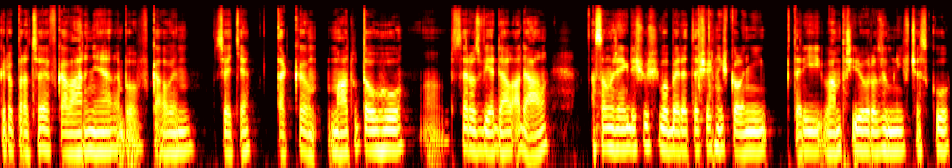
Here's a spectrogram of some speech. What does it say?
kdo pracuje v kavárně nebo v kávovém světě, tak má tu touhu se rozvíjet dál a dál. A samozřejmě, když už objedete všechny školení, které vám přijdou rozumný v Česku,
